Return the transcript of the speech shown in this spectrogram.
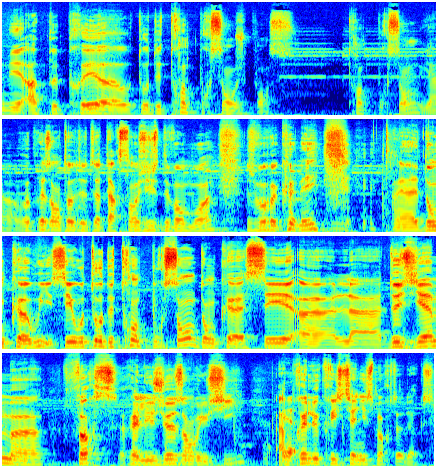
mais à peu près euh, autour de 30%, je pense. 30%. Il y a un représentant de Tatarstan juste devant moi, je vous reconnais. Euh, donc oui, c'est autour de 30%, donc c'est la deuxième force religieuse en Russie après le christianisme orthodoxe.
